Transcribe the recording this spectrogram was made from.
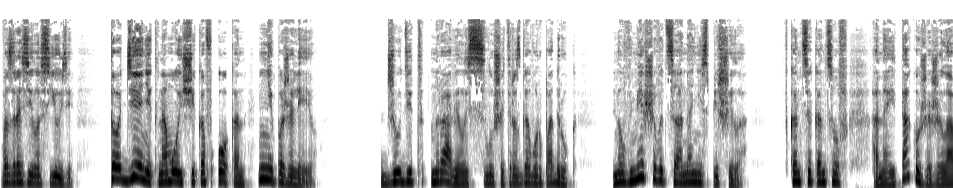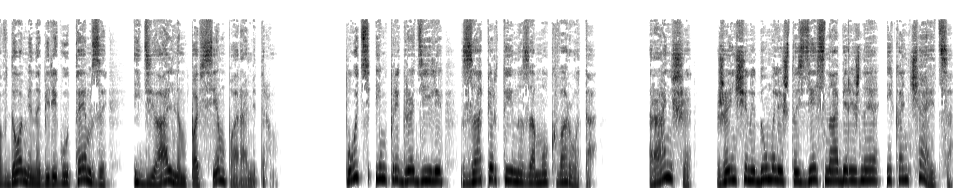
возразила Сьюзи, — то денег на мойщиков окон не пожалею». Джудит нравилось слушать разговор подруг, но вмешиваться она не спешила. В конце концов, она и так уже жила в доме на берегу Темзы, идеальном по всем параметрам. Путь им преградили запертые на замок ворота. Раньше Женщины думали, что здесь набережная и кончается,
